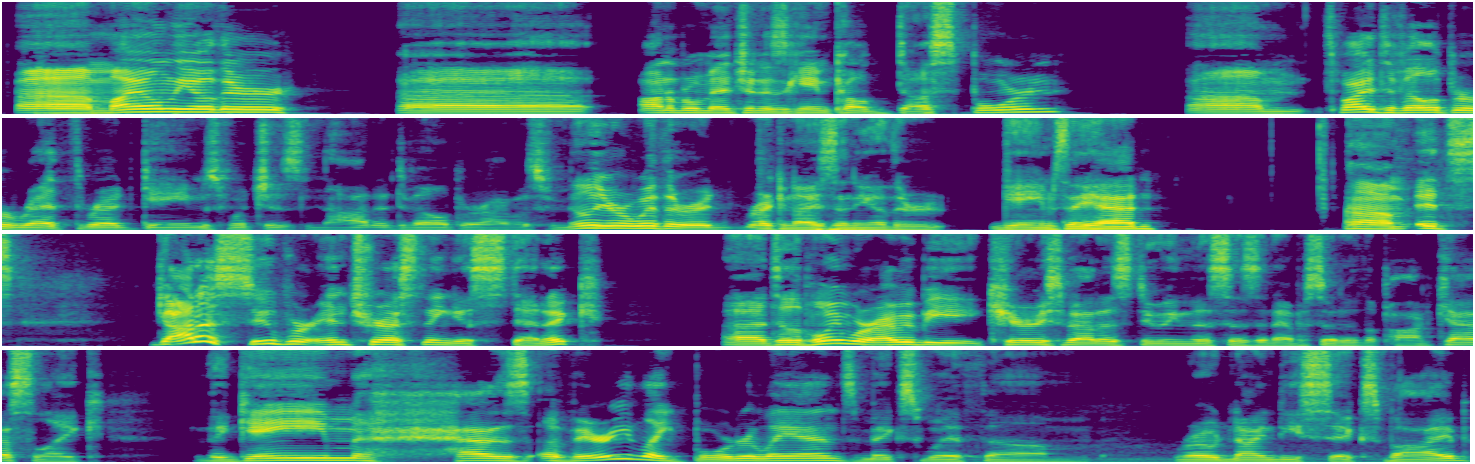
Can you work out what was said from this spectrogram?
uh, my only other uh, honorable mention is a game called Dustborn. Um, it's by developer Red Thread Games, which is not a developer I was familiar with or recognized any other games they had. Um, it's got a super interesting aesthetic uh, to the point where I would be curious about us doing this as an episode of the podcast. Like the game has a very like Borderlands mixed with um, Road 96 vibe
